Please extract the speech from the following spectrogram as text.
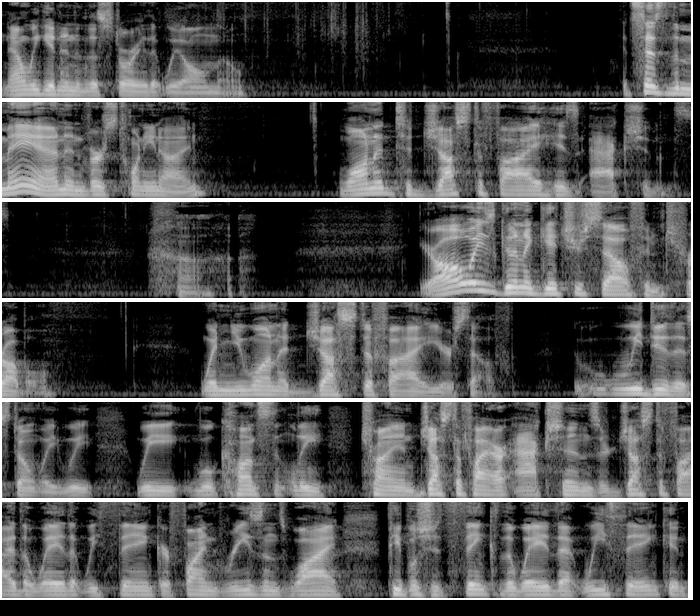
Now we get into the story that we all know. It says, The man in verse 29 wanted to justify his actions. You're always going to get yourself in trouble when you want to justify yourself. We do this, don't we? We, we will constantly try and justify our actions or justify the way that we think or find reasons why people should think the way that we think. And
